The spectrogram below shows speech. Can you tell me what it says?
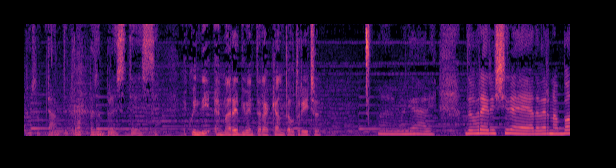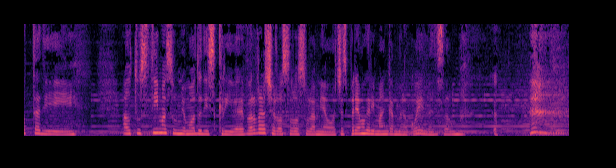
più, sono tante, troppe, sempre le stesse. E quindi Emma Re diventerà cantautrice? Eh, magari. Dovrei riuscire ad avere una botta di autostima sul mio modo di scrivere, per ora ce l'ho solo sulla mia voce, speriamo che rimanga almeno quello, insomma.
